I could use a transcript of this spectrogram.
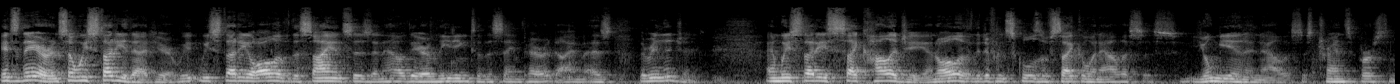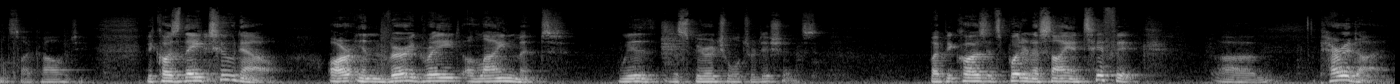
It's there, and so we study that here. We, we study all of the sciences and how they are leading to the same paradigm as the religions. And we study psychology and all of the different schools of psychoanalysis, Jungian analysis, transpersonal psychology, because they too now are in very great alignment with the spiritual traditions. But because it's put in a scientific um, paradigm,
